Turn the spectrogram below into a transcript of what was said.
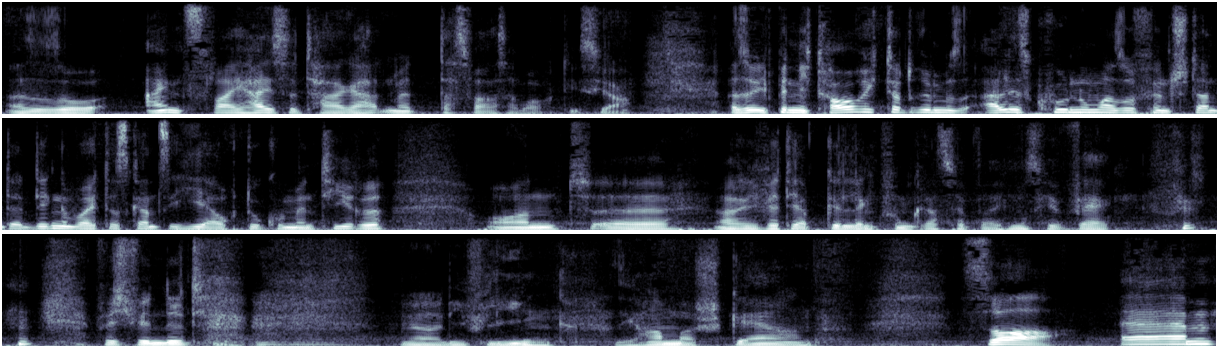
Also so ein, zwei heiße Tage hatten wir, das war es aber auch dieses Jahr. Also ich bin nicht traurig da drüben, ist alles cool, nur mal so für den Stand der Dinge, weil ich das Ganze hier auch dokumentiere. Und äh, ach, ich werde hier abgelenkt vom Grashüpfer, ich muss hier weg. Verschwindet. Ja, die fliegen. Sie haben was gern. So, ähm,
